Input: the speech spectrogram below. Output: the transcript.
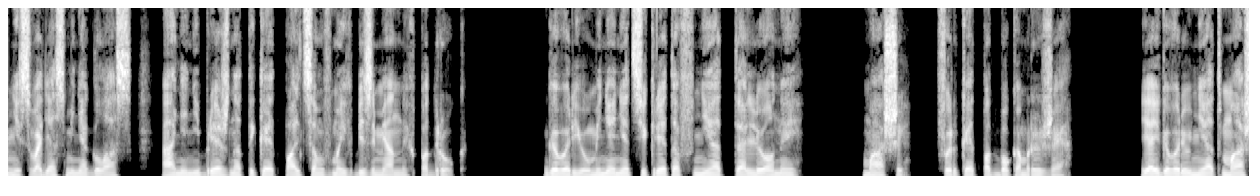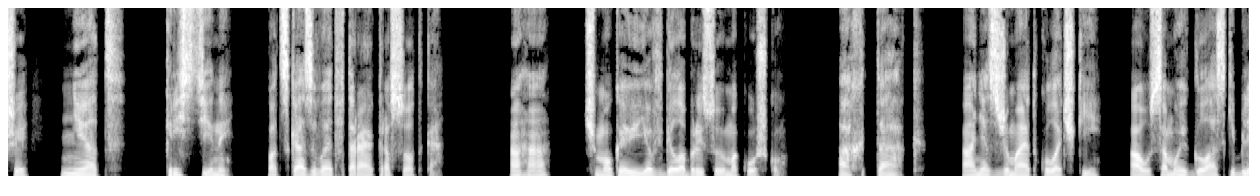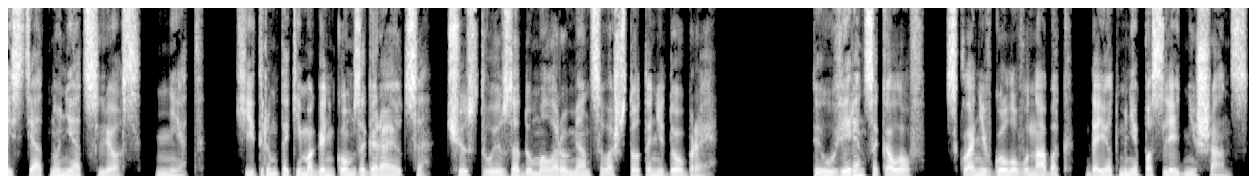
Не сводя с меня глаз, Аня небрежно тыкает пальцем в моих безымянных подруг. «Говори, у меня нет секретов ни от Алены...» «Маши», — фыркает под боком рыжая. «Я и говорю, ни от Маши, ни от... Кристины», — подсказывает вторая красотка. «Ага», — чмокаю ее в белобрысую макушку. «Ах так!» — Аня сжимает кулачки, а у самой глазки блестят, но не от слез, нет. Хитрым таким огоньком загораются. Чувствую, задумала Румянцева что-то недоброе. «Ты уверен, Соколов?» Склонив голову на бок, дает мне последний шанс.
